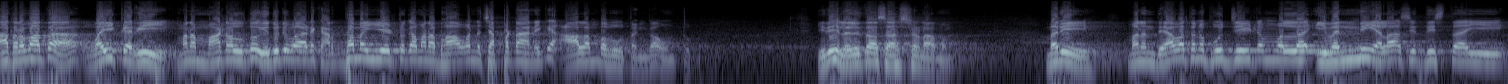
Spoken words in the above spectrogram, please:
ఆ తర్వాత వైఖరి మన మాటలతో ఎదుటివాడికి అర్థమయ్యేట్టుగా మన భావన చెప్పటానికి ఆలంబభూతంగా ఉంటుంది. ఇది లలితా సహస్రనామం. మరి మనం దేవతను పూజ చేయటం వల్ల ఇవన్నీ ఎలా సిద్ధిస్తాయి?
